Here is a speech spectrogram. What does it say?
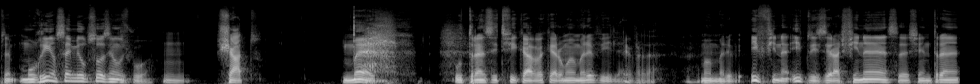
exemplo, morriam 100 mil pessoas em Lisboa. Hum, Chato. Mas o trânsito ficava que era uma maravilha. é verdade. Uma maravilha. E, fina... e podia dizer às finanças, entram...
